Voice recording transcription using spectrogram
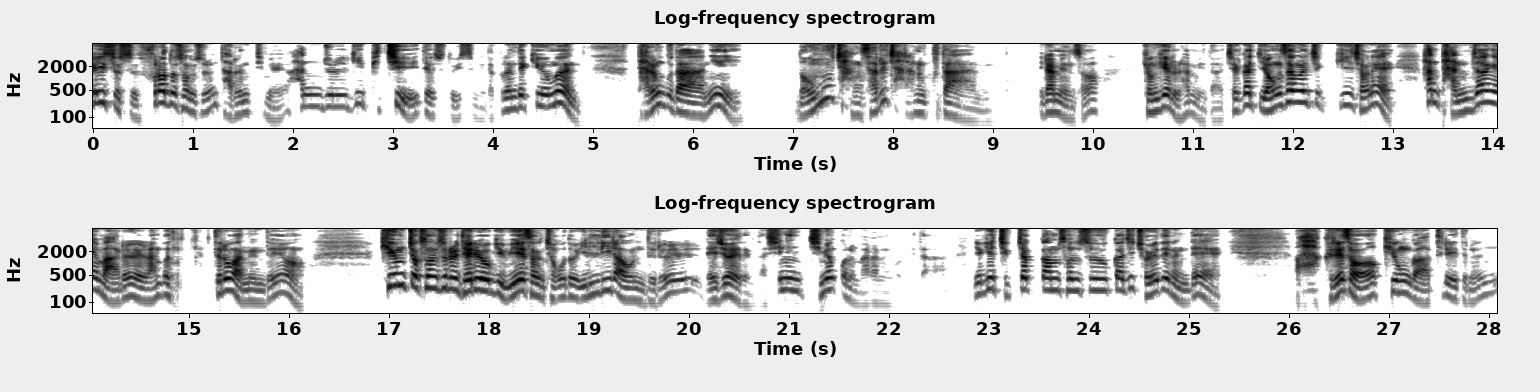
헤이수스, 후라도 선수는 다른 팀의 한 줄기 빛이 될 수도 있습니다. 그런데 키움은 다른 구단이 너무 장사를 잘하는 구단 이라면서 경계를 합니다. 제가 영상을 찍기 전에 한 단장의 말을 한번 들어봤는데요. 키움 쪽 선수를 데려오기 위해서는 적어도 1, 2라운드를 내줘야 된다. 신인 지명권을 말하는 겁니다. 여기에 직접감 선수까지 줘야 되는데 아, 그래서 키움과 트레이드는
